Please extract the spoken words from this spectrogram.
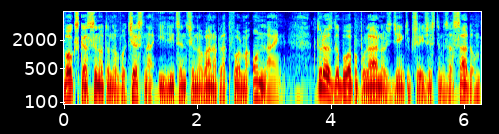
Vox Casino to nowoczesna i licencjonowana platforma online, która zdobyła popularność dzięki przejrzystym zasadom,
